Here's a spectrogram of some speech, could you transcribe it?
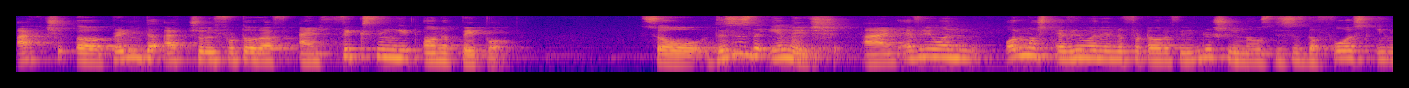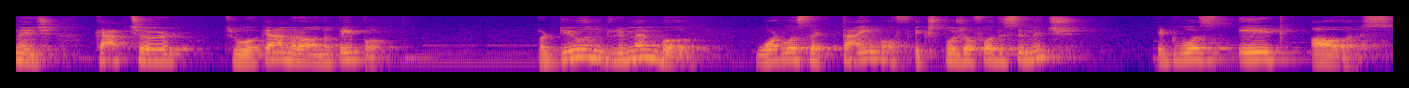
uh, print the actual photograph and fixing it on a paper. So this is the image and everyone, almost everyone in the photography industry knows this is the first image captured through a camera on a paper. But do you remember what was the time of exposure for this image? It was 8 hours.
